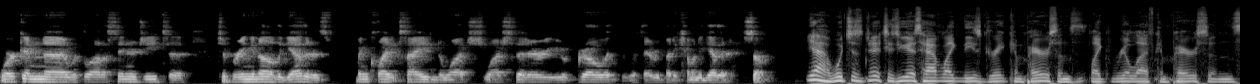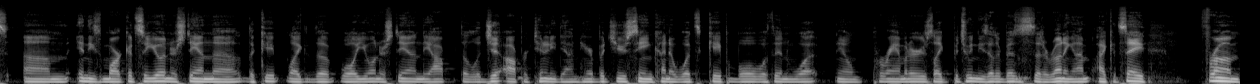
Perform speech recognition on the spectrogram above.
working uh, with a lot of synergy to to bring it all together. It's been quite exciting to watch watch that area grow with with everybody coming together. So yeah, which is nice because you guys have like these great comparisons, like real life comparisons, um, in these markets. So you understand the the cap like the well, you understand the op, the legit opportunity down here, but you're seeing kind of what's capable within what you know parameters like between these other businesses that are running. And I'm, I could say from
